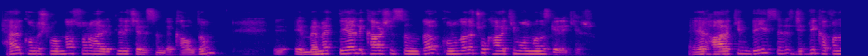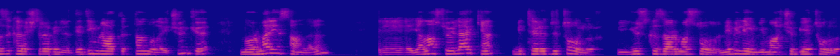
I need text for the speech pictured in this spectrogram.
Her konuşmamdan sonra hayretler içerisinde kaldım. e, Mehmet Değerli karşısında konulara çok hakim olmanız gerekir. Eğer hakim değilseniz ciddi kafanızı karıştırabilir. Dediğim rahatlıktan dolayı. Çünkü normal insanların e, yalan söylerken bir tereddütü olur. Bir yüz kızarması olur. Ne bileyim bir mahcubiyeti olur.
